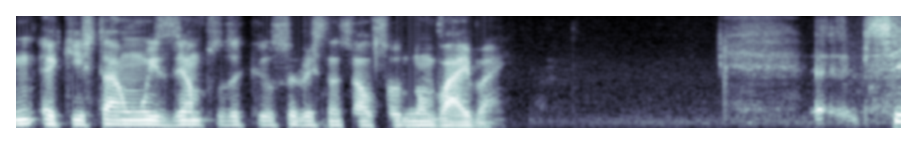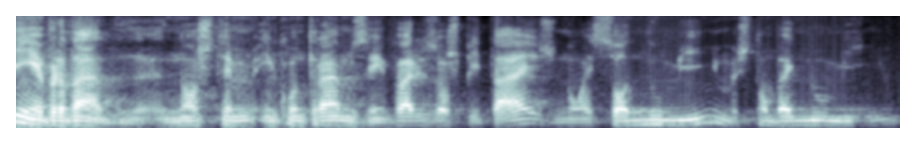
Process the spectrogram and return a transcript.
hum, aqui está um exemplo de que o Serviço Nacional de Saúde não vai bem. Sim, é verdade. Nós tem, encontramos em vários hospitais, não é só no Minho, mas também no Minho,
